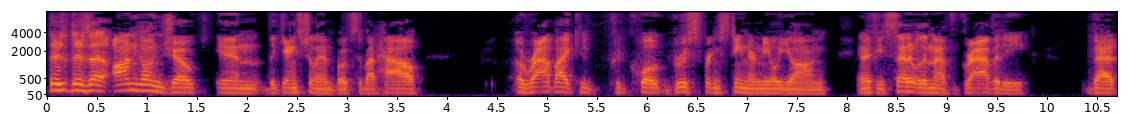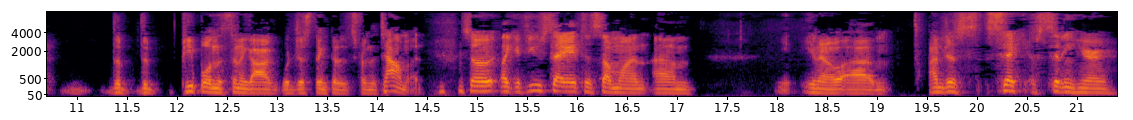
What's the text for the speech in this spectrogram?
there's, there's an ongoing joke in the Gangsterland books about how a rabbi could, could quote Bruce Springsteen or Neil Young, and if he said it with enough gravity, that the the people in the synagogue would just think that it's from the Talmud. so, like, if you say to someone, um, you, know, um, I'm just sick of sitting here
